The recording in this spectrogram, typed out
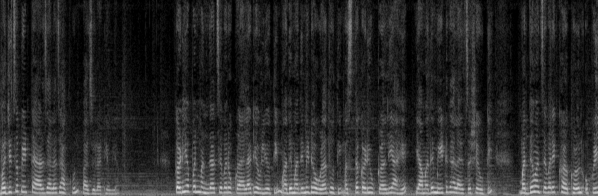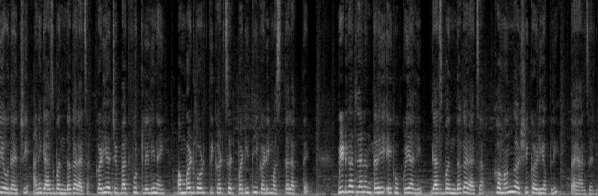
भजीचं पीठ तयार झालं झाकून बाजूला ठेवूया. कढी आपण मंदाचेवर उकळायला ठेवली होती. मध्ये मध्ये मी ढवळत होती. मस्त कढी उकळली आहे. यामध्ये मीठ घालायचं शेवटी. मध्यम आचेवर एक खळखळून उकळी येऊ द्यायची आणि गॅस बंद करायचा. कढी अजिबात फुटलेली नाही. आंबट गोड तिखट चटपटीत ही कढी मस्त लागते. मीठ घातल्यानंतरही एक उकळी आली. गॅस बंद करायचा. खमंग अशी कढी आपली तयार झाली.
